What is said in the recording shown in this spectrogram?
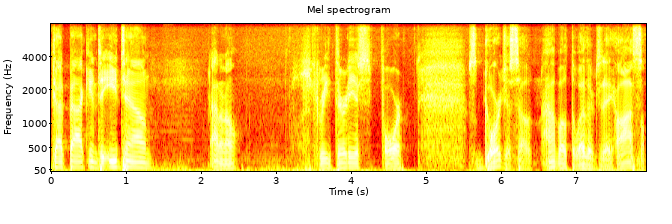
Got back into E Town. I don't know, 3:30 ish, four. It's gorgeous out. How about the weather today? Awesome.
